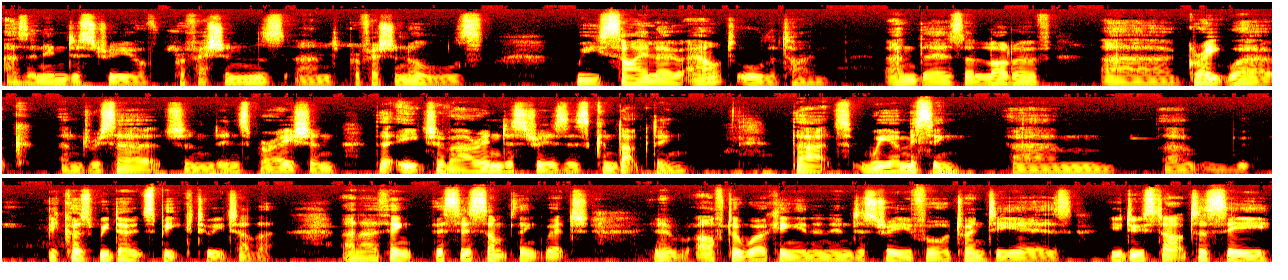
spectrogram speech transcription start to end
as an industry of professions and professionals, we silo out all the time, and there's a lot of uh, great work and research and inspiration that each of our industries is conducting that we are missing um, uh, because we don't speak to each other. And I think this is something which, you know, after working in an industry for 20 years, you do start to see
